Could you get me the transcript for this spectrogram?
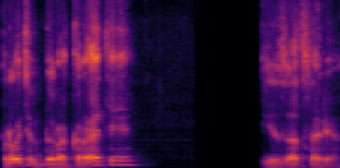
Против бюрократии и за царя.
